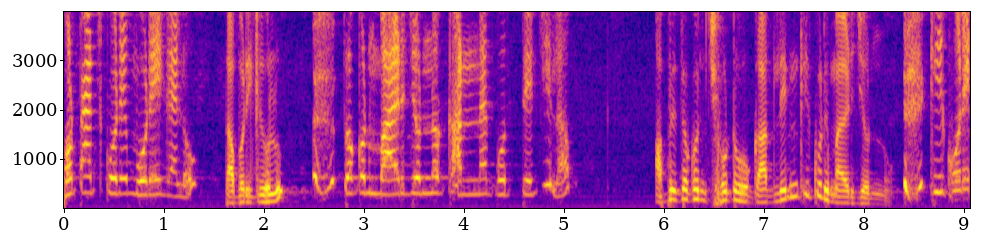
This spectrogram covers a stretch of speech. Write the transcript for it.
ফটাচ করে মরে গেল। তারপরে কি হলো? তখন মায়ের জন্য কান্না করতেছিলাম। আপনি তখন ছোট, কাঁদলেন কি করে মায়ের জন্য? কি করে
